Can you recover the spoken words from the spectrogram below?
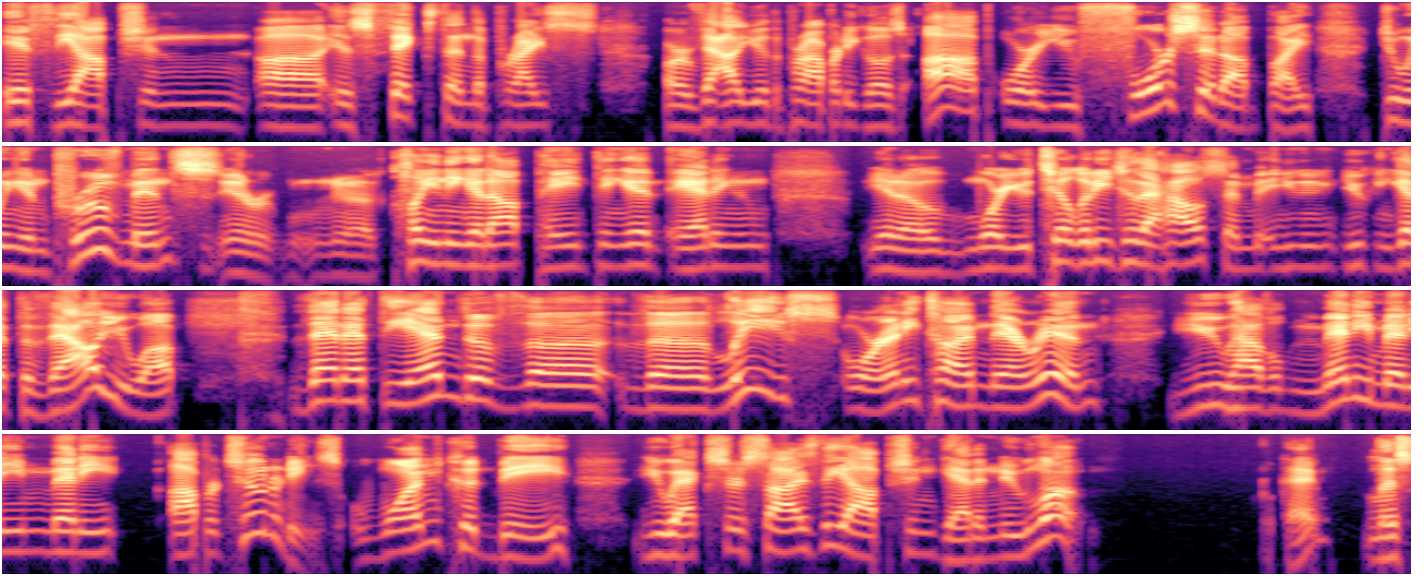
If the option uh, is fixed and the price or value of the property goes up, or you force it up by doing improvements, you know, you know cleaning it up, painting it, adding you know more utility to the house and you, you can get the value up then at the end of the the lease or any time therein you have many many many opportunities one could be you exercise the option get a new loan okay let's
